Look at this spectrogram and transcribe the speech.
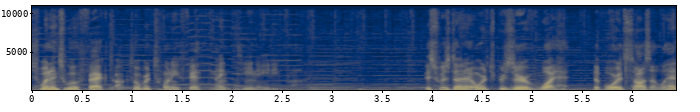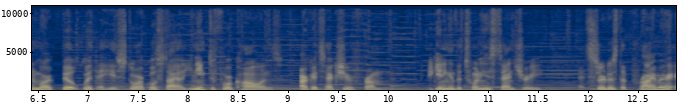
which went into effect October 25, 1985. This was done in order to preserve what the board saw as a landmark built with a historical style unique to Fort Collins architecture from the beginning of the 20th century that served as the primary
